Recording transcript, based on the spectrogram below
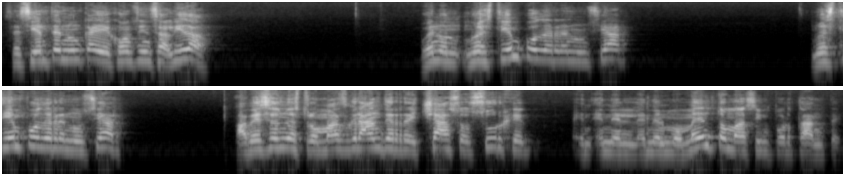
Se siente en un callejón sin salida. Bueno, no es tiempo de renunciar. No es tiempo de renunciar. A veces nuestro más grande rechazo surge en, el, momento más importante.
